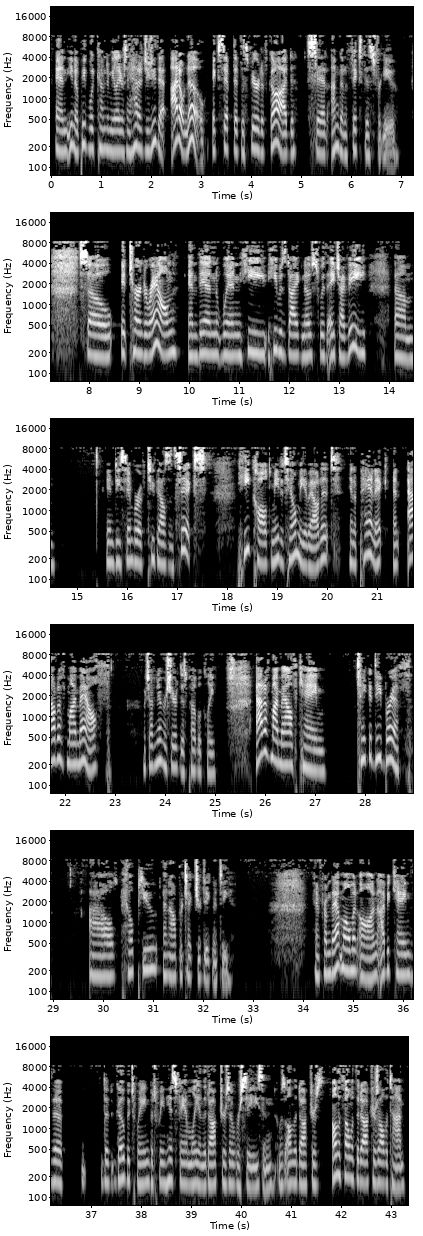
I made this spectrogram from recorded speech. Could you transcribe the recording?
And, you know, people would come to me later and say, how did you do that? I don't know, except that the Spirit of God said, I'm going to fix this for you. So it turned around and then when he, he was diagnosed with HIV, um, in December of 2006, he called me to tell me about it in a panic and out of my mouth which I've never shared this publicly, out of my mouth came, take a deep breath. I'll help you and I'll protect your dignity. And from that moment on, I became the the go-between between his family and the doctors overseas, and was on the doctors on the phone with the doctors all the time.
